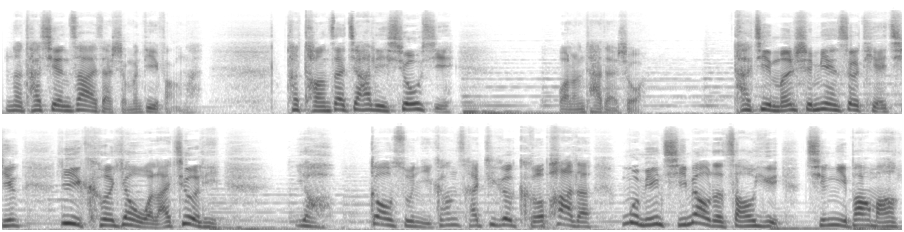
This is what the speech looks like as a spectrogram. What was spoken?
那他现在在什么地方呢？”他躺在家里休息。瓦伦太太说：“他进门时面色铁青，立刻要我来这里，要。”告诉你刚才这个可怕的、莫名其妙的遭遇，请你帮忙。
